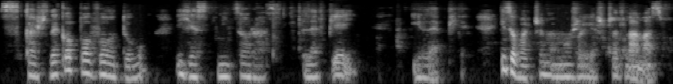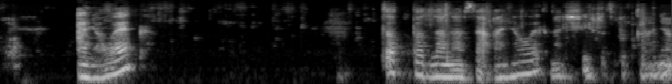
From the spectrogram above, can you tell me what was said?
z każdego powodu jest mi coraz lepiej i lepiej. I zobaczymy może jeszcze dla nas aniołek. Co to dla nas za aniołek na dzisiejsze spotkanie?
